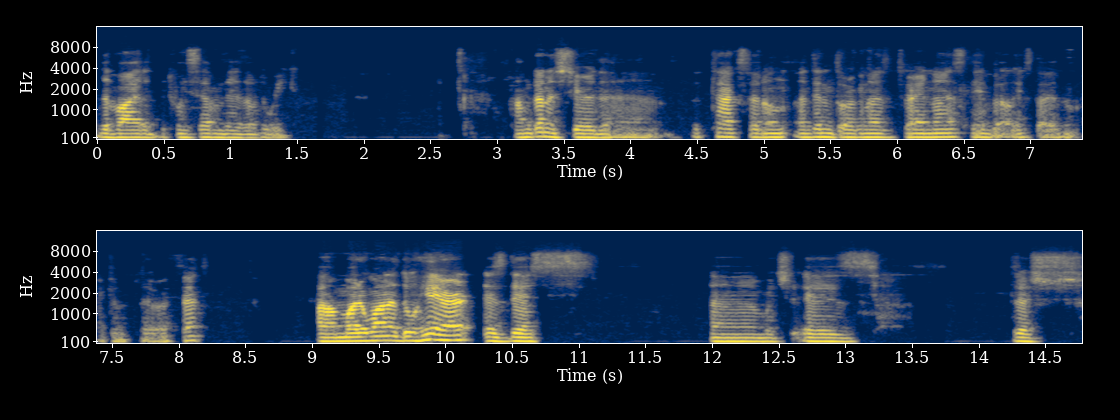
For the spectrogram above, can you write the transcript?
divided between seven days of the week. I'm gonna share the the text. I don't, I didn't organize it very nicely, but at least I, I can play with it. Um, what I want to do here is this uh, which is Drish.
